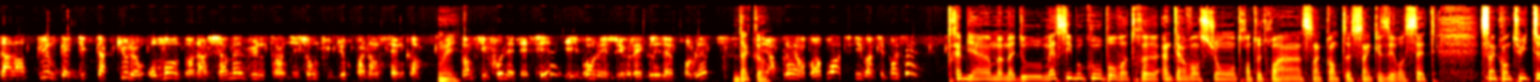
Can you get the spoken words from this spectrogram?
dans la pire des dictatures au monde, on n'a jamais vu une transition qui dure pendant cinq ans. Donc il faut les laisser, ils vont régler les problèmes. D'accord. Et après, on va voir ce qui va se passer. Très bien, Mamadou. Merci beaucoup pour votre intervention. 33 1 55 07 58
